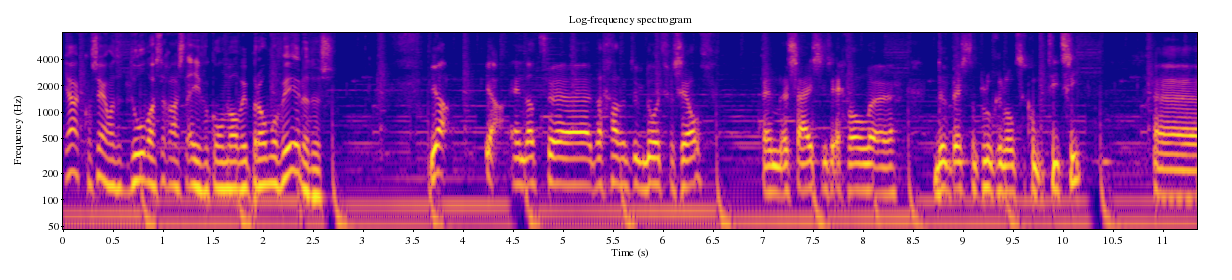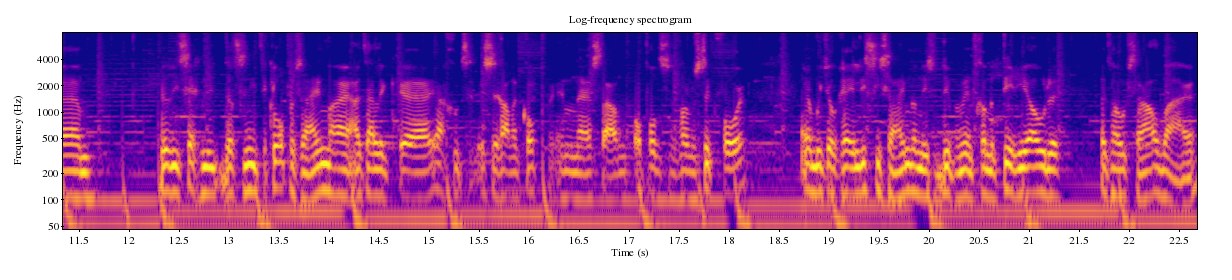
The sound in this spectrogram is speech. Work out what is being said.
Ja, ik kon zeggen, want het doel was toch als het even kon wel weer promoveren, dus. Ja, ja en dat, eh, dat gaat natuurlijk nooit vanzelf. En uh, is echt wel uh, de beste ploeg in onze competitie. Ik wil niet zeggen dat ze niet te kloppen zijn, maar uiteindelijk, uh, ja goed, ze gaan een kop en staan op ons gewoon een stuk voor. En dan moet je ook realistisch zijn. Dan is op dit moment gewoon een periode het hoogst haalbare.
